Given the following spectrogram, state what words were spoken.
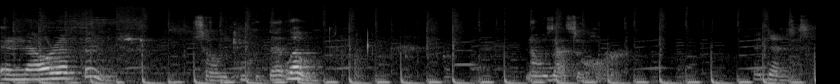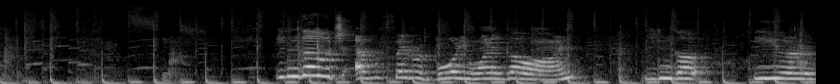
And now we're at finish. So we can complete that level. Now was that so hard? It didn't. No. You can go whichever favorite board you want to go on. You can go, your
